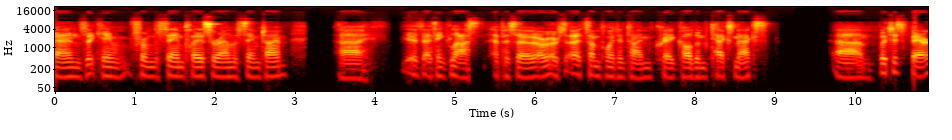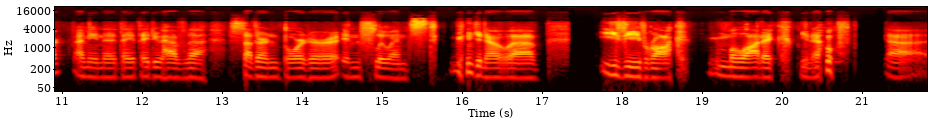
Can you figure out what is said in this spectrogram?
bands that came from the same place around the same time. Uh, I think last episode or, or at some point in time, Craig called them Tex-Mex, um, which is fair. I mean, they they do have the southern border influenced, you know, uh, easy rock melodic, you know, uh,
